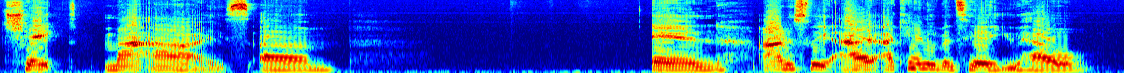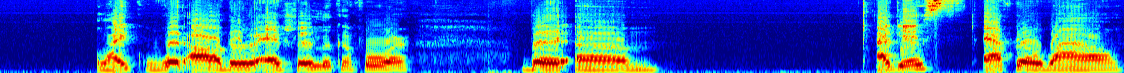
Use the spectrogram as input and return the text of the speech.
checked my eyes. Um, and honestly, I, I can't even tell you how, like, what all they were actually looking for. But um, I guess after a while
